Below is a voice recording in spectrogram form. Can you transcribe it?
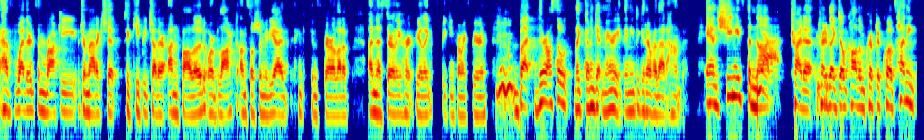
have weathered some rocky, dramatic shit to keep each other unfollowed or blocked on social media, I think it can spare a lot of unnecessarily hurt feelings, speaking from experience. but they're also like gonna get married. They need to get over that hump. And she needs to not Yeah. try to try to be like, don't call them cryptic quotes. Honey,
